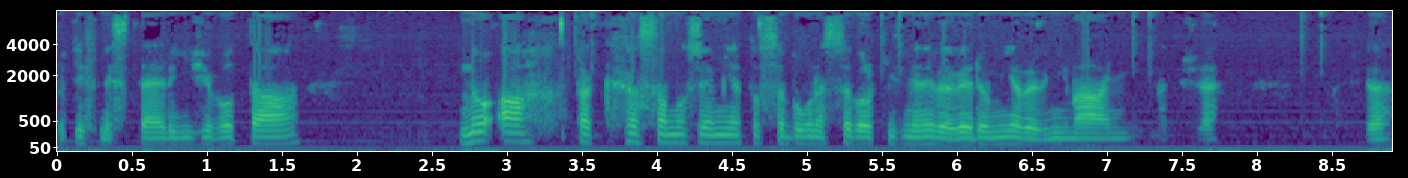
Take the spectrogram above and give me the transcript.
do těch mystérií života. No a tak samozřejmě to sebou nese velké změny ve vědomí a ve vnímání, takže, takže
